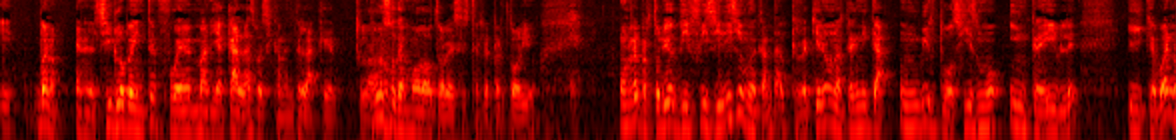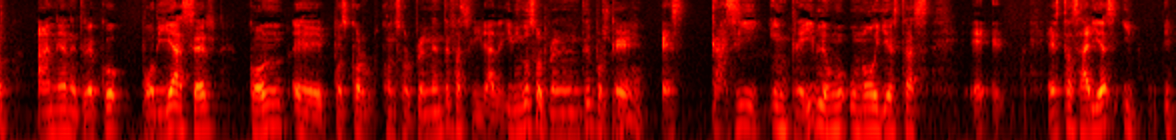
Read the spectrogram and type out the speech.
y, bueno, en el siglo XX fue María Callas básicamente la que Claro. puso de moda otra vez este repertorio. Un repertorio dificilísimo de cantar, que requiere una técnica, un virtuosismo increíble y que bueno, Anya Netrebko podía hacer con, eh, pues, con, con sorprendente facilidad. Y digo sorprendente porque Sí. es casi increíble. Uno, oye estas, eh, eh, estas áreas y, y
